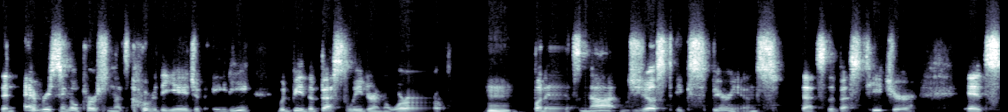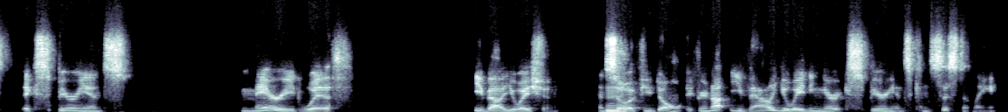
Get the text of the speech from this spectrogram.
then every single person that's over the age of 80 would be the best leader in the world. Hmm. But it's not just experience that's the best teacher, it's experience married with evaluation. And mm. so if you don't, if you're not evaluating your experience consistently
